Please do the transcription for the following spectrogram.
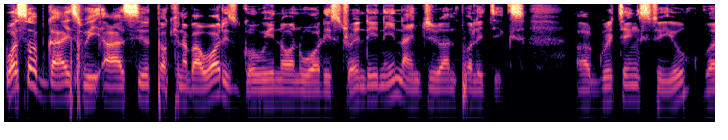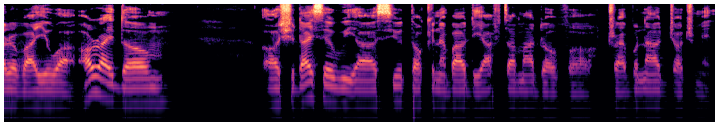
What's up, guys? We are still talking about what is going on, what is trending in Nigerian politics. Uh, greetings to you wherever you are. All right, um, uh, should I say we are still talking about the aftermath of uh, tribunal judgment?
